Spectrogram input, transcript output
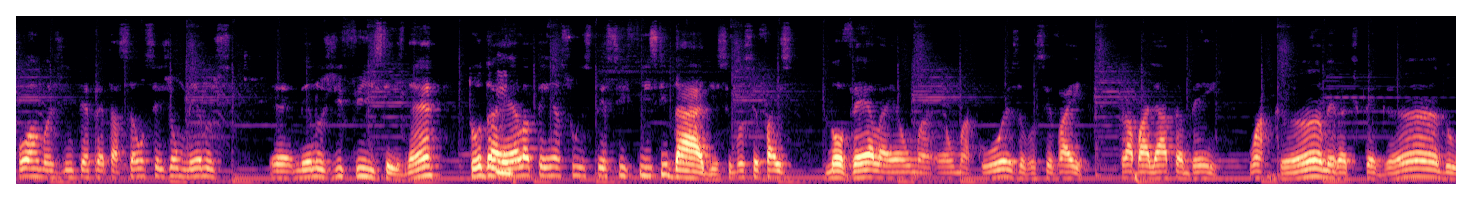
formas de interpretação sejam menos, é, menos difíceis, né? Toda Sim. ela tem a sua especificidade. Se você faz novela é uma, é uma coisa, você vai trabalhar também com a câmera te pegando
